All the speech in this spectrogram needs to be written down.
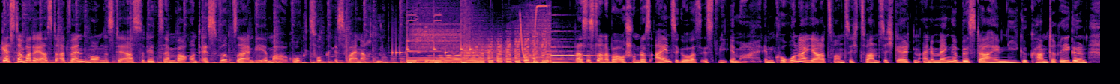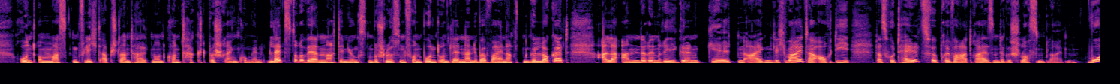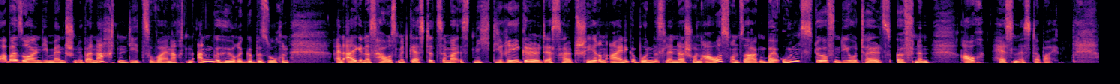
Gestern war der erste Advent, morgen ist der 1. Dezember und es wird sein wie immer. Ruckzuck ist Weihnachten. Das ist dann aber auch schon das Einzige, was ist wie immer. Im Corona-Jahr 2020 gelten eine Menge bis dahin nie gekannte Regeln rund um Maskenpflicht, Abstand halten und Kontaktbeschränkungen. Letztere werden nach den jüngsten Beschlüssen von Bund und Ländern über Weihnachten gelockert. Alle anderen Regeln gelten eigentlich weiter, auch die, dass Hotels für Privatreisende geschlossen bleiben. Wo aber sollen die Menschen übernachten, die zu Weihnachten Angehörige besuchen? Ein eigenes Haus mit Gästezimmer ist nicht die Regel. Deshalb scheren einige Bundesländer schon aus und sagen, bei uns dürfen die Hotels öffnen. Auch Hessen ist dabei.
